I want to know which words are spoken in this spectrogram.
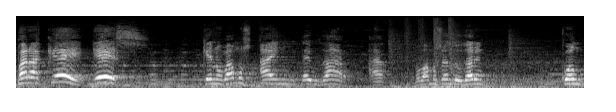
¿Para qué es que nos vamos a endeudar, nos vamos a endeudar con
